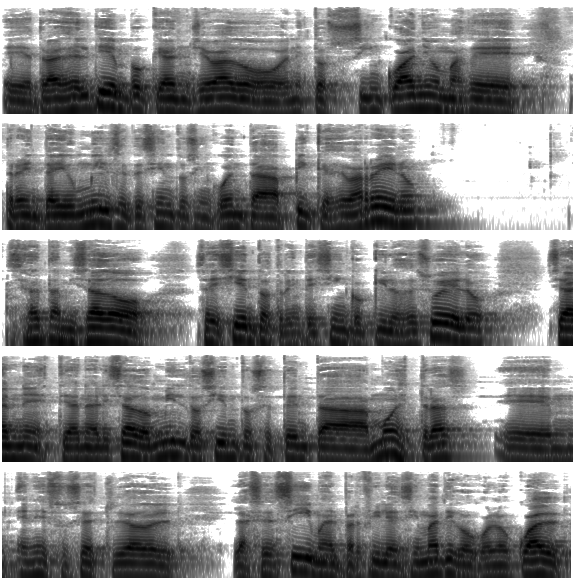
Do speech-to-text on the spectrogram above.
eh, a través del tiempo, que han llevado en estos cinco años más de 31.750 piques de barreno. Se han tamizado 635 kilos de suelo, se han este, analizado 1.270 muestras, eh, en eso se ha estudiado las enzimas, el perfil enzimático, con lo cual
